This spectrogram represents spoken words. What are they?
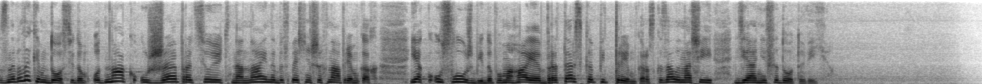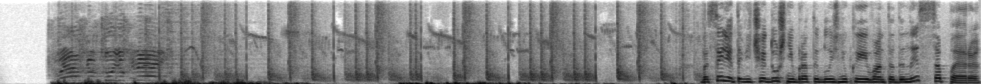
з невеликим досвідом, однак уже працюють на найнебезпечніших напрямках. Як у службі допомагає братерська підтримка, розказали нашій Діані Федотовій. Веселі та відчайдушні брати-близнюки Іван та Денис сапери,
